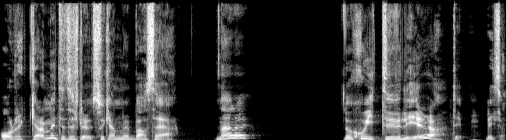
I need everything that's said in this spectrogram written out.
orkar de inte till slut så kan de ju bara säga, nej nej. Då skiter vi väl i det då, typ. Liksom.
